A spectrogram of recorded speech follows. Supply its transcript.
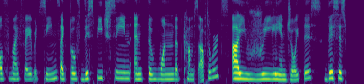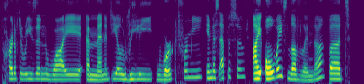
of my favorite scenes, like both this beach scene and the one that comes afterwards. I really enjoyed this. This is part of the reason why Amenadiel really worked for me in this episode. I always love Linda, but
